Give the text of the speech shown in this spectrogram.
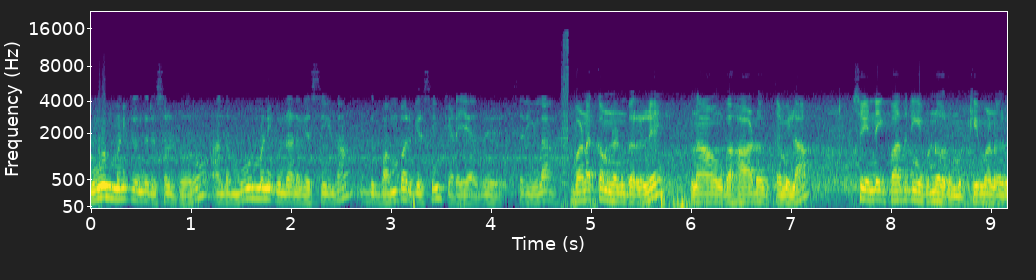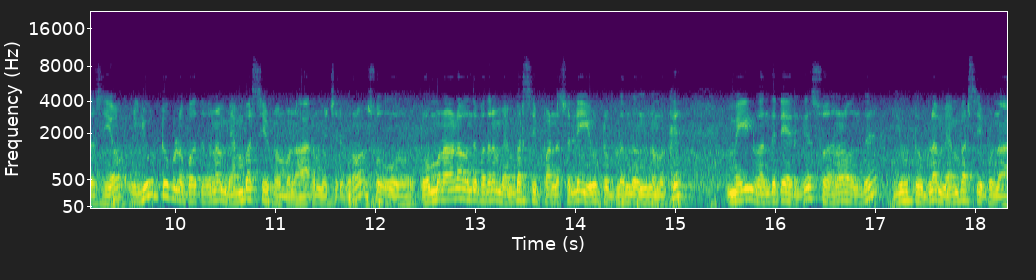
மூணு மணிக்கு வந்து ரிசல்ட் வரும். அந்த மூணு மணிக்கு உண்டான கெஸ்ஸிங் தான் இது பம்பர் கெஸ்ஸிங் கிடையாது. சரிங்களா? வணக்கம் நண்பர்களே நான் உங்கள் ஹார்ட் ஒர்க் தமிழா. ஸோ இன்றைக்கி பார்த்துட்டிங்க அப்படின்னா ஒரு முக்கியமான ஒரு விஷயம். யூடியூப்பில் பார்த்திங்கன்னா மெம்பர்ஷிப் நம்ம ஒன்று ஆரம்பிச்சிருக்கிறோம். ஸோ ரொம்ப நாளாக வந்து பார்த்தீங்கன்னா மெம்பர்ஷிப் பண்ண சொல்லி யூடியூப்லேருந்து வந்து நமக்கு மெயில் வந்துகிட்டே இருக்குது ஸோ அதனால் வந்து யூடியூப்பில் மெம்பர்ஷிப் ஒன்று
